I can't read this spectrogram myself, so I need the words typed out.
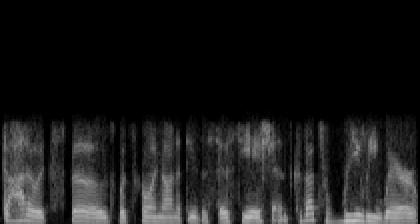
got to expose what's going on at these associations because that's really where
